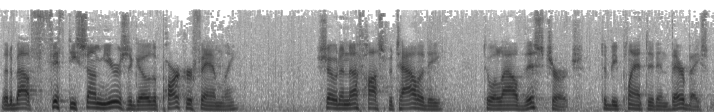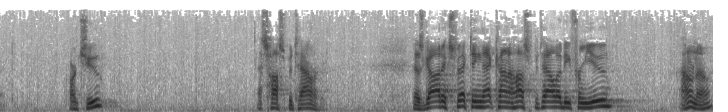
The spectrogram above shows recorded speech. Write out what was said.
that about 50 some years ago, the Parker family showed enough hospitality to allow this church to be planted in their basement. Aren't you? That's hospitality. Is God expecting that kind of hospitality from you? I don't know.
